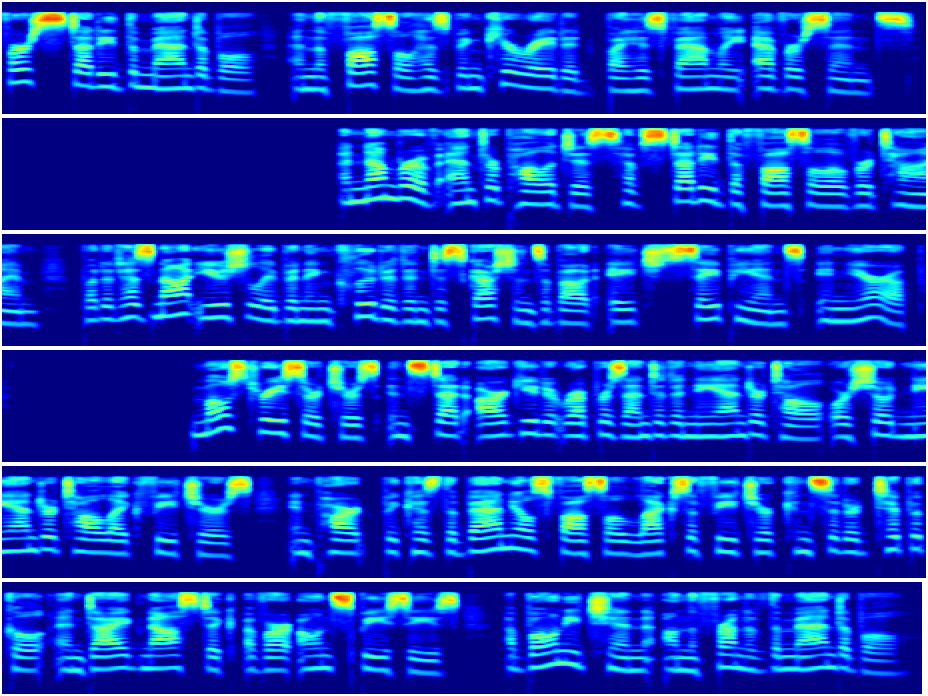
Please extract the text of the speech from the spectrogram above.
first studied the mandible, and the fossil has been curated by his family ever since. A number of anthropologists have studied the fossil over time, but it has not usually been included in discussions about H. sapiens in Europe. Most researchers instead argued it represented a Neanderthal or showed Neanderthal like features, in part because the Banyoles fossil lacks a feature considered typical and diagnostic of our own species a bony chin on the front of the mandible.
